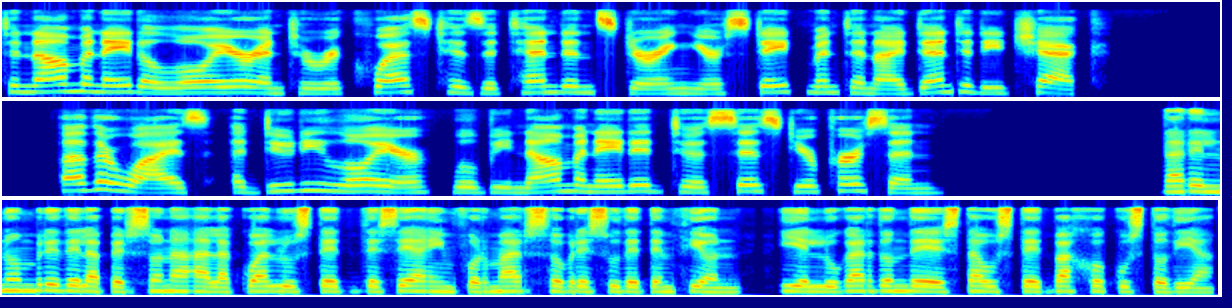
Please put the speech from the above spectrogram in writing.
to nominate a lawyer and to request his attendance during your statement and identity check. Otherwise, a duty lawyer will be nominated to assist your person. Dar el nombre de la persona a la cual usted desea informar sobre su detención, y el lugar donde está usted bajo custodia.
